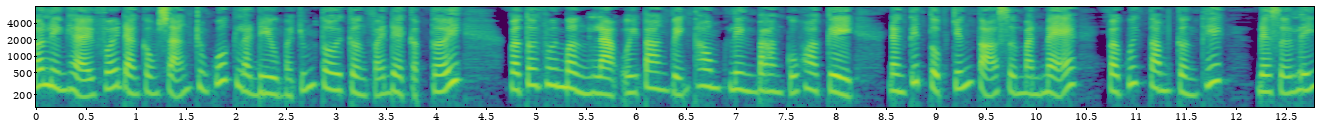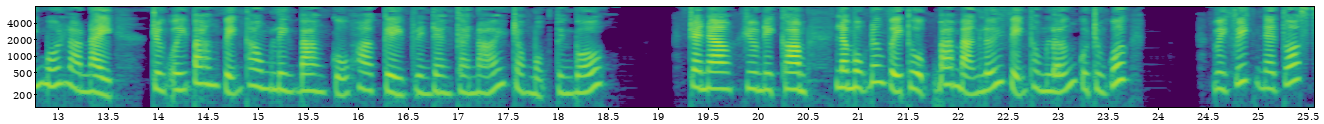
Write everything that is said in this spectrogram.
có liên hệ với Đảng Cộng sản Trung Quốc là điều mà chúng tôi cần phải đề cập tới, và tôi vui mừng là Ủy ban Viễn thông Liên bang của Hoa Kỳ đang tiếp tục chứng tỏ sự mạnh mẽ và quyết tâm cần thiết để xử lý mối lo này trưởng ủy ban viễn thông liên bang của Hoa Kỳ Priyanka nói trong một tuyên bố. China Unicom là một đơn vị thuộc ba mạng lưới viễn thông lớn của Trung Quốc. Vietviet Networks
